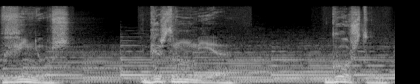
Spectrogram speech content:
Vinhos. Gastronomia. Gosto.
